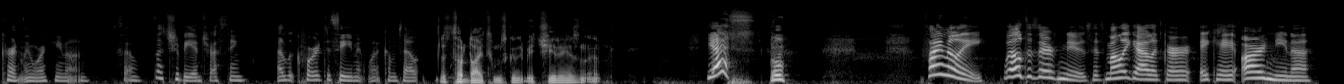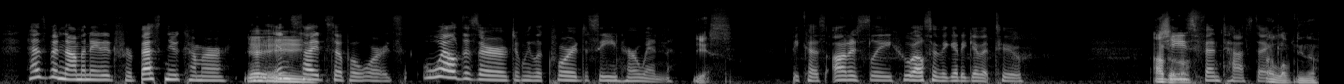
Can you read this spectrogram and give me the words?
currently working on. So that should be interesting. I look forward to seeing it when it comes out. The third item is going to be cheery, isn't it? Yes. Oh, Finally, well deserved news as Molly Gallagher, aka R Nina, has been nominated for Best Newcomer in the Yay. Inside Soap Awards. Well deserved, and we look forward to seeing her win. yes. Because honestly, who else are they going to give it to? I don't She's know. fantastic. I love Nina.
